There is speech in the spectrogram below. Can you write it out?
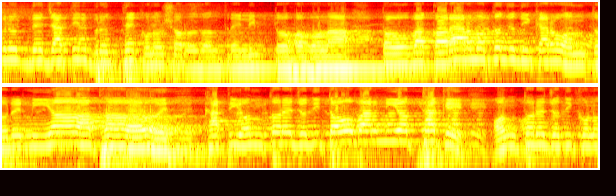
বিরুদ্ধে, জাতির বিরুদ্ধে কোনো ষড়যন্ত্রে লিপ্ত হব না। তওবা করার মতো যদি কারও অন্তরে নিয়ত হয়, খাঁটি অন্তরে যদি তওবার নিয়ত থাকে, অন্তরে যদি কোনো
